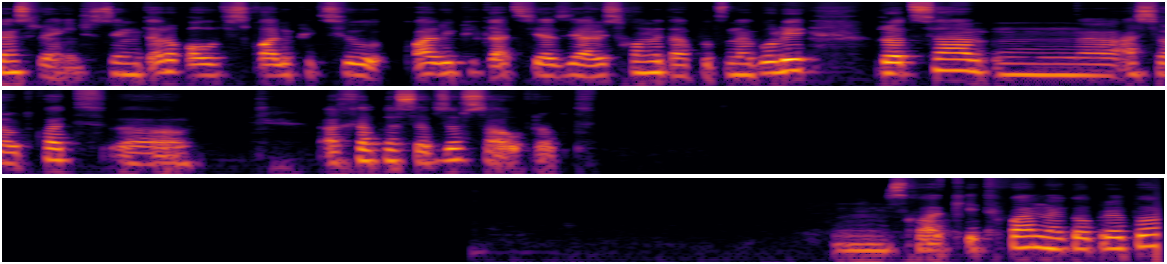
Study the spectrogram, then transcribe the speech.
თქვენს range-ს, იმიტომ რომ ყოველთვის კვალიფიკაციაზე არის ხოლმე დაფუძნებული, როცა ასე რა ვთქვათ, ხელფასებზე ვსაუბრობთ. სხვა კითხვა მეგობრებო?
